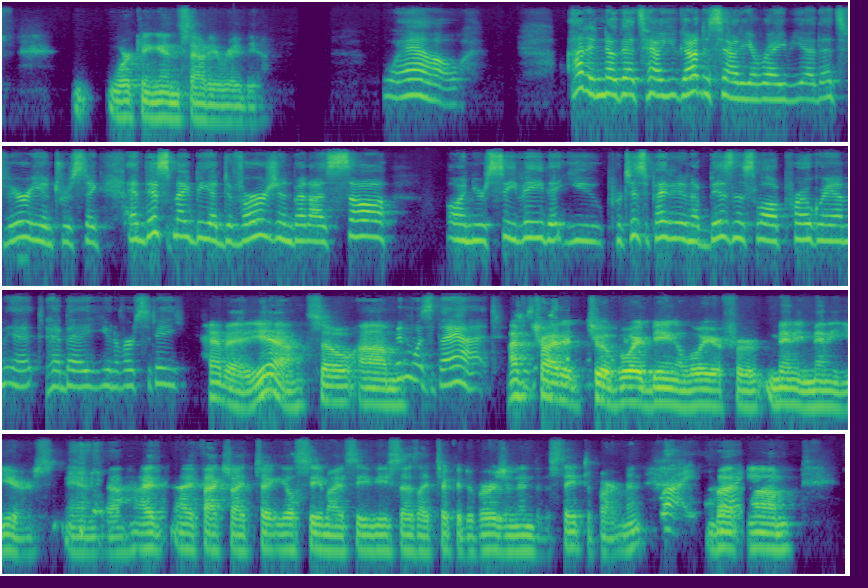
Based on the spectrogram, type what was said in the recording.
working in Saudi Arabia. Wow. I didn't know that's how you got to Saudi Arabia. That's very interesting. And this may be a diversion, but I saw on your CV that you participated in a business law program at Hebei University. Hebei, yeah. So um, when was that? I've tried to, to avoid being a lawyer for many, many years, and uh, I, I actually I took. You'll see my CV says I took a diversion into the State Department. Right. But right. Um,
